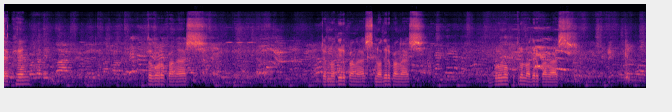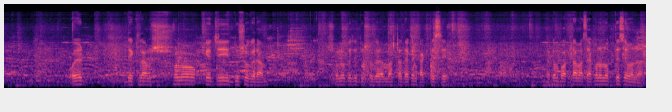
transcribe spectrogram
দেখেন এত বড় পাঙাশ। এটা নদীর পাঙাশ, নদের পাঙাশ, ব্রহ্মপুত্র নদের পাঙাশ। ওয়েট দেখলাম ষোলো কেজি দুশো গ্রাম। ষোলো কেজি দুশো গ্রাম মাছটা দেখেন কাটতেছে। এরকম বত্তা মাছ এখনও নড়তেছে মনে হয়।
